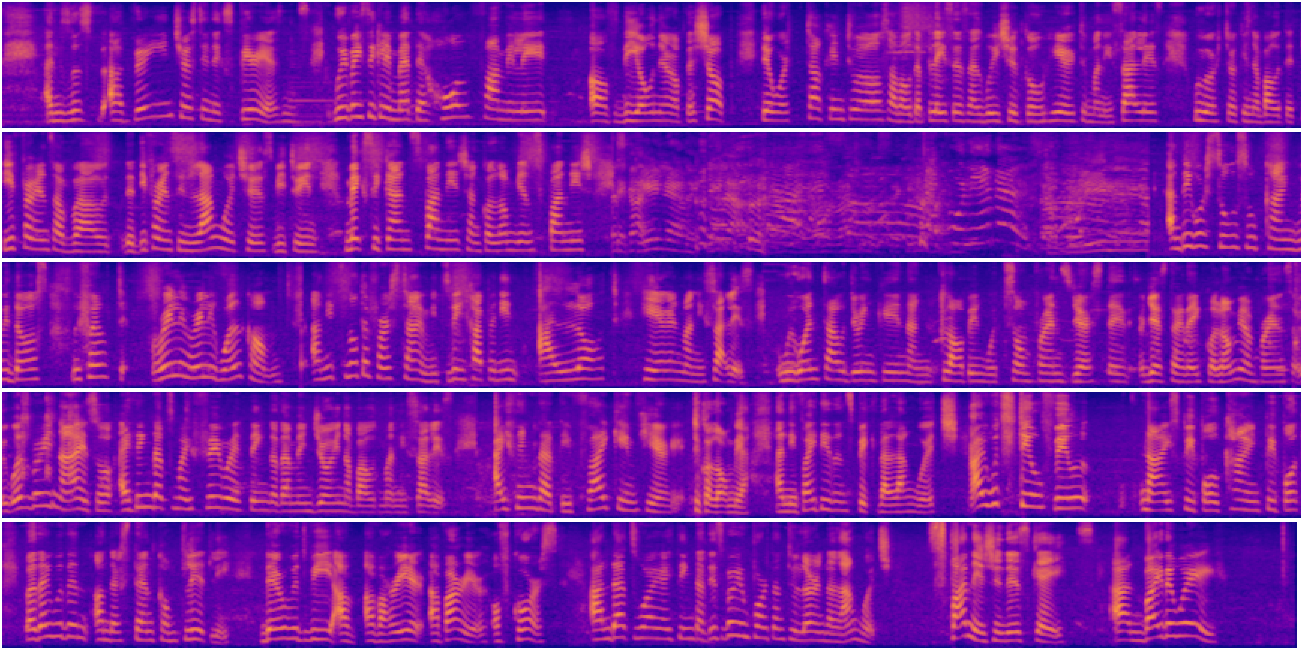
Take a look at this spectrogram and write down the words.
and it was a very interesting experience. We basically met the whole family of the owner of the shop. They were talking to us about the places that we should go here to Manizales. We were talking about the difference about the difference in languages between Mexican Spanish and Colombian Spanish. And they were so, so kind with us. We felt really, really welcomed. And it's not the first time, it's been happening a lot here in Manizales. We went out drinking and clubbing with some friends yesterday, yesterday, Colombian friends. So it was very nice. So I think that's my favorite thing that I'm enjoying about Manizales. I think that if I came here to Colombia and if I didn't speak the language, I would still feel nice people, kind people, but I wouldn't understand completely. There would be a, a barrier, a barrier, of course. And that's why I think that it's very important to learn the language. Spanish in this case. And by the way,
